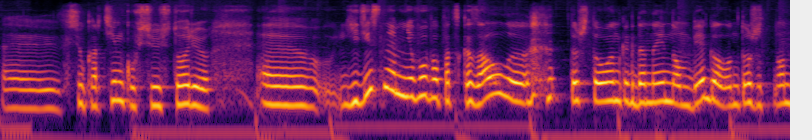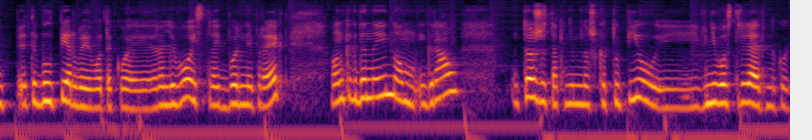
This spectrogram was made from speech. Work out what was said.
э, всю картинку, всю историю. Э, единственное, мне Вова подсказал э, то, что он, когда на ином бегал, он тоже, он, это был первый его такой ролевой страйкбольный проект, он, когда на ином играл, тоже так немножко тупил, и в него стреляет, он такой,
